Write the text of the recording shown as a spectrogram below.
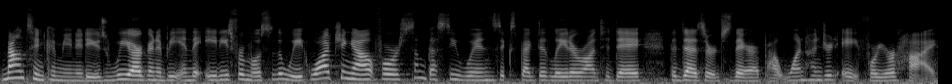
mountain communities, we are going to be in the 80s for most of the week. Watching out for some gusty winds expected later on today. The deserts there about 108 for your high.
